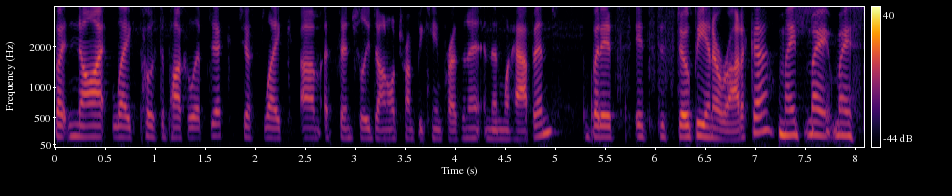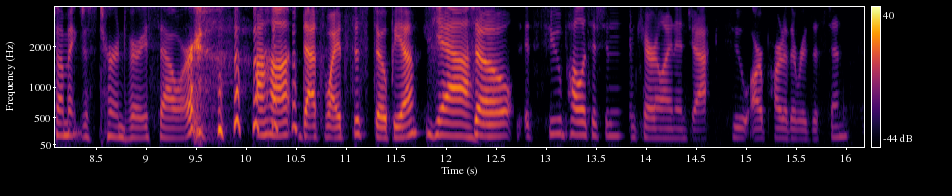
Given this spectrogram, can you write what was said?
but not like post-apocalyptic, just like um, essentially Donald Trump became president and then what happened. But it's it's dystopian erotica. My my my stomach just turned very sour. Uh huh. That's why it's dystopia. yeah. So it's two politicians named Caroline and Jack who are part of the resistance,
